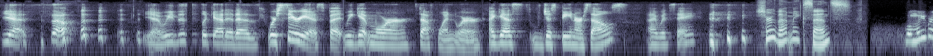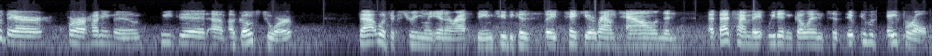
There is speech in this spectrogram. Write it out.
yes. So, yeah, we just look at it as we're serious, but we get more stuff when we're, I guess, just being ourselves, I would say. Sure, that makes sense. when we were there for our honeymoon, we did um, a ghost tour. That was extremely interesting too because they take you around town, and at that time they we didn't go into. It, it was April,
